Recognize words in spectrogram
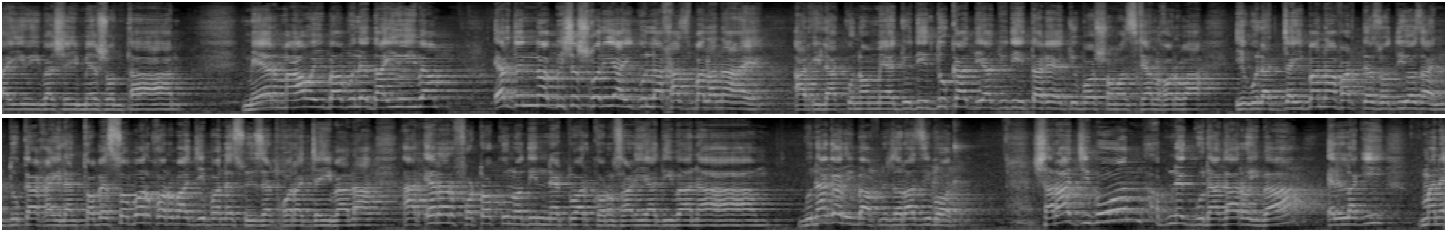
দায়ী হইবা সেই মেয়ে সন্তান। মেয়ের মা হইবা বলে দায়ী হইবা এর জন্য বিশেষ করিয়া এইগুলা খাসবালা নাই। আর ইলা কোনো মেয়ে যদি দুকা দিয়া যদি তাকে যুব সমাজ খেয়াল করবা এগুলা যাইবা না পারতে, যদিও যান দুকা খাইলেন, তবে সবর করবা, জীবনে সুইসাইড করা যাইবা না, আর এরার ফটো কোনো দিন নেটওয়ার্ক ছাড়িয়া দিবা না। গুণাগার হইবা আপনি যারা জীবন। সারা জীবন আপনি গুণাগার হইবা, এর লাগি মানে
